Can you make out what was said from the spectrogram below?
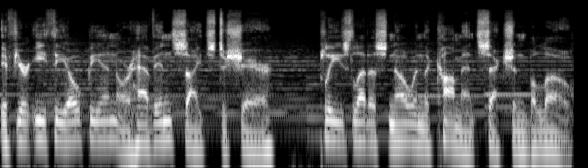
If you're Ethiopian or have insights to share, please let us know in the comment section below.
